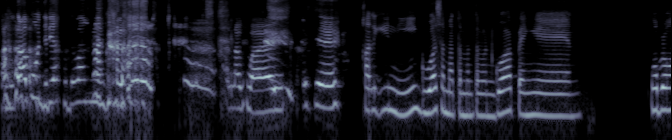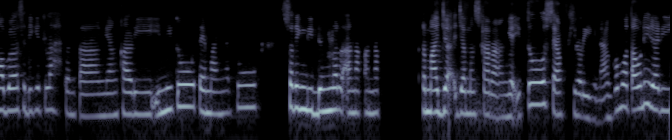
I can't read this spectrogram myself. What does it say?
aku kamu jadi aku doang nih. Anak baik. Oke. okay kali ini gue sama teman-teman gue pengen ngobrol-ngobrol sedikit lah tentang yang kali ini tuh temanya tuh sering didengar anak-anak remaja zaman sekarang yaitu self healing. Nah, gue mau tahu nih dari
